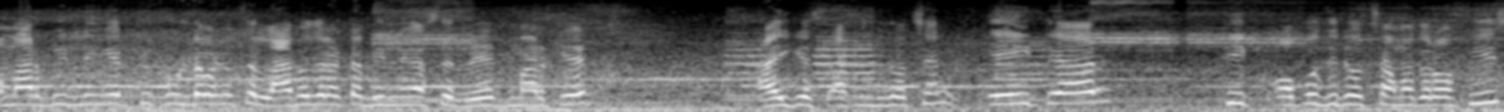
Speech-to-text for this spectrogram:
আমার বিল্ডিংয়ের ঠিক উল্টা পাশে হচ্ছে লাভেদের একটা বিল্ডিং আছে রেড মার্কেট আই গেস এখন বুঝতে পারছেন। এইটার ঠিক অপোজিট হচ্ছে আমাদের অফিস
